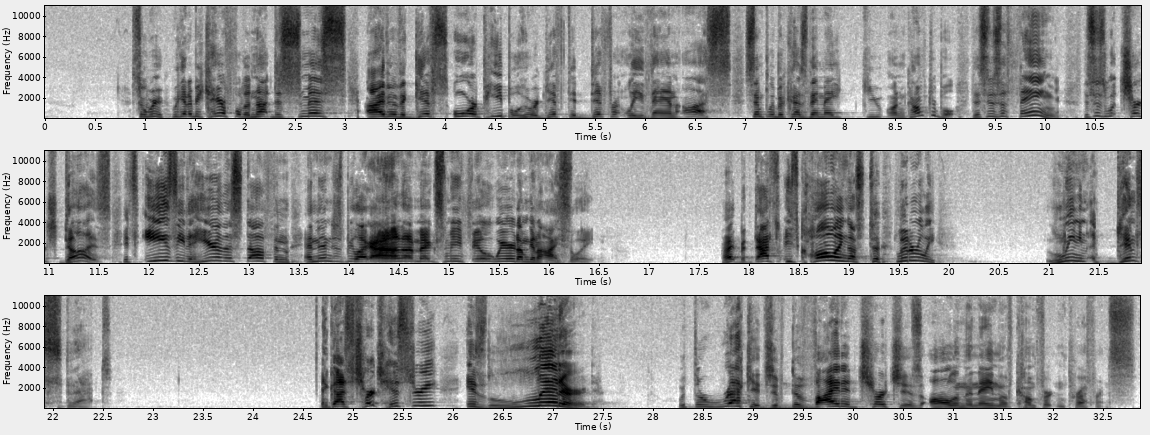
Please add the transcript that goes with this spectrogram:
So we we got to be careful to not dismiss either the gifts or people who are gifted differently than us simply because they make you uncomfortable. This is a thing. This is what church does. It's easy to hear this stuff and, and then just be like, ah, that makes me feel weird. I'm going to isolate. Right? But that's, he's calling us to literally lean against that. And God's church history is littered with the wreckage of divided churches, all in the name of comfort and preference.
